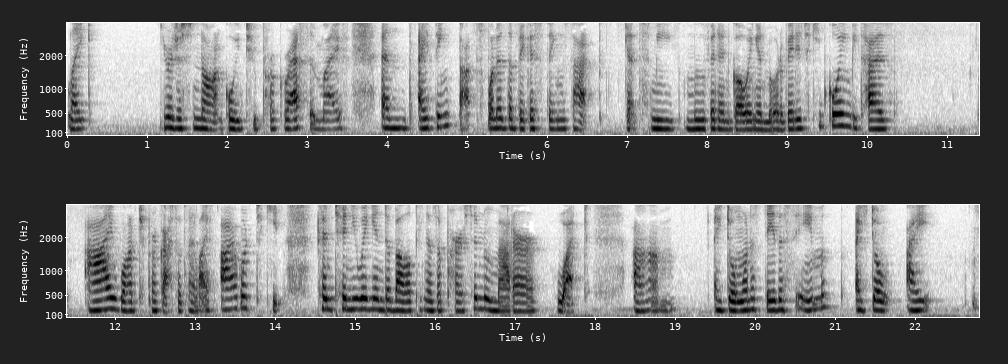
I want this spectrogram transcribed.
like you're just not going to progress in life. And I think that's one of the biggest things that gets me moving and going and motivated to keep going because I want to progress with my life. I want to keep continuing and developing as a person no matter what. Um, I don't want to stay the same. I don't I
